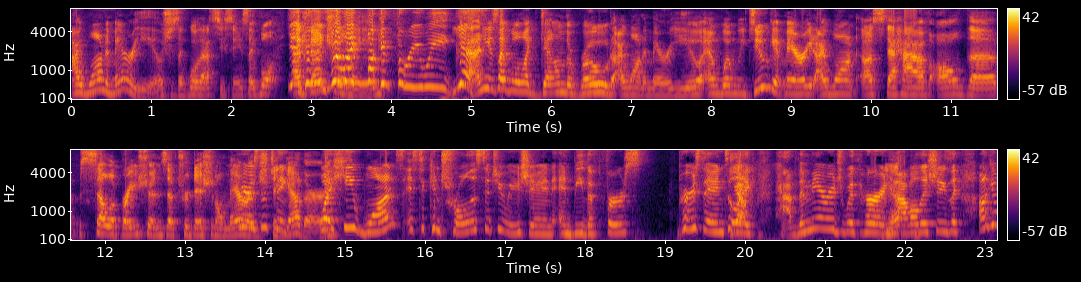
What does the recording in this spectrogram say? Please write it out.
I want to marry you. She's like, Well, that's too soon. He's like, Well, Yeah, because it's been like fucking three weeks. yeah, and he's like, well, like down the road, I want to marry you, and when we do get married, I want us to have all the celebrations of traditional marriage the thing. together. What he wants is to control the situation and be the first person to Yeah. like have the marriage with her and Yep. have all this shit. He's like, I don't give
